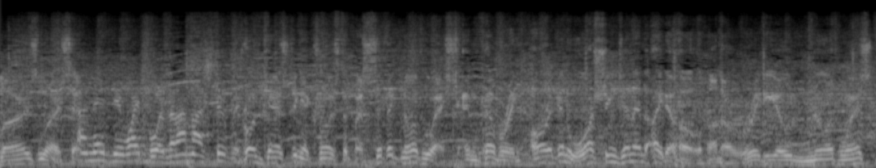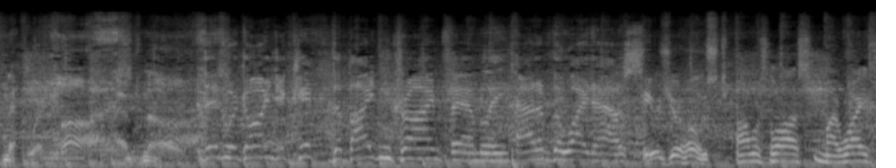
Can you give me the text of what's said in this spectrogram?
Lars Larson. I may be a white boy, but I'm not stupid. Broadcasting across the Pacific Northwest and covering Oregon, Washington, and Idaho on the Radio Northwest Network. Live. And now, Then we're going to kick the Biden crime family out of the White House. here's your host, almost lost my wife,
